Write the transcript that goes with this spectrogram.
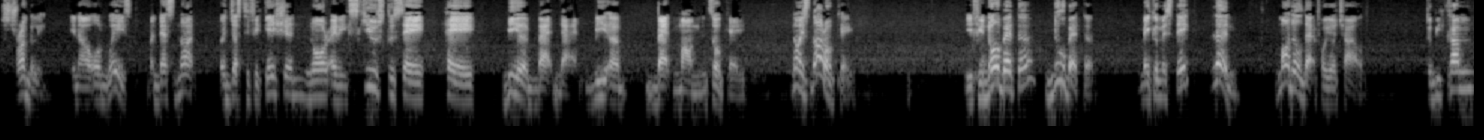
struggling in our own ways. But that's not a justification nor an excuse to say, hey, be a bad dad, be a bad mom. It's okay. No, it's not okay. If you know better, do better. Make a mistake, learn. Model that for your child to become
